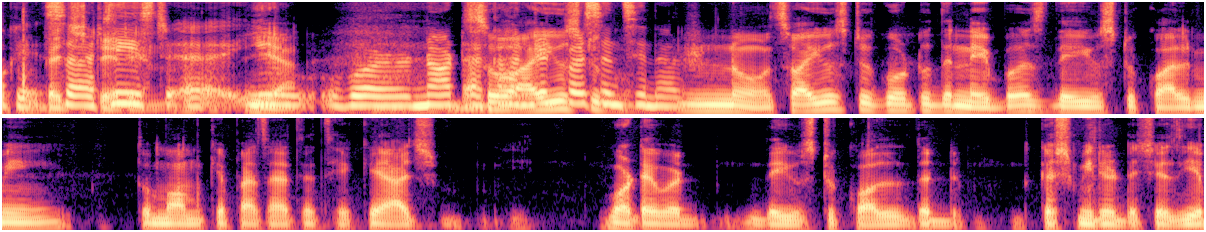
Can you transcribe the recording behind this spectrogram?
Okay. So vegetarian. at least uh, you Yeah. were not a so I hundred used percent to sinner. no so I used to go to the neighbors they used to call me तो mom के पास आते थे कि आज whatever they used to call the d- Kashmiri dishes ये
